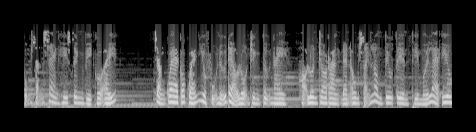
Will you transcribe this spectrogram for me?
cũng sẵn sàng hy sinh vì cô ấy. Chẳng qua có quá nhiều phụ nữ đảo lộn trình tự này, họ luôn cho rằng đàn ông sẵn lòng tiêu tiền thì mới là yêu.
